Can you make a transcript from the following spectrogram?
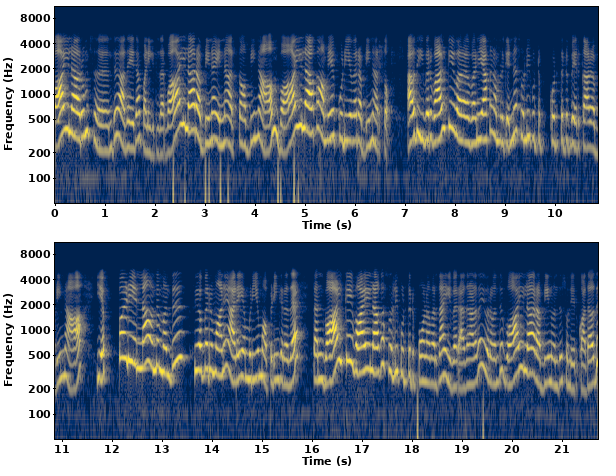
வாயிலாரும் வந்து அதே தான் பண்ணிக்கிட்டு இருந்தார். வாயிலார் அப்படின்னா என்ன அர்த்தம் அப்படின்னா வாயிலாக அமையக்கூடியவர் அப்படின்னு அர்த்தம். அதாவது இவர் வாழ்க்கை வ வழியாக நம்மளுக்கு என்ன சொல்லி கொடுத்து கொடுத்துட்டு போயிருக்காரு அப்படின்னா எப்படியெல்லாம் வந்து வந்து சிவபெருமானை அடைய முடியும் அப்படிங்கிறத தன் வாழ்க்கை வாயிலாக சொல்லி கொடுத்துட்டு போனவர் தான் இவர். அதனால தான் இவர் வந்து வாயிலார் அப்படின்னு வந்து சொல்லியிருக்கோம். அதாவது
